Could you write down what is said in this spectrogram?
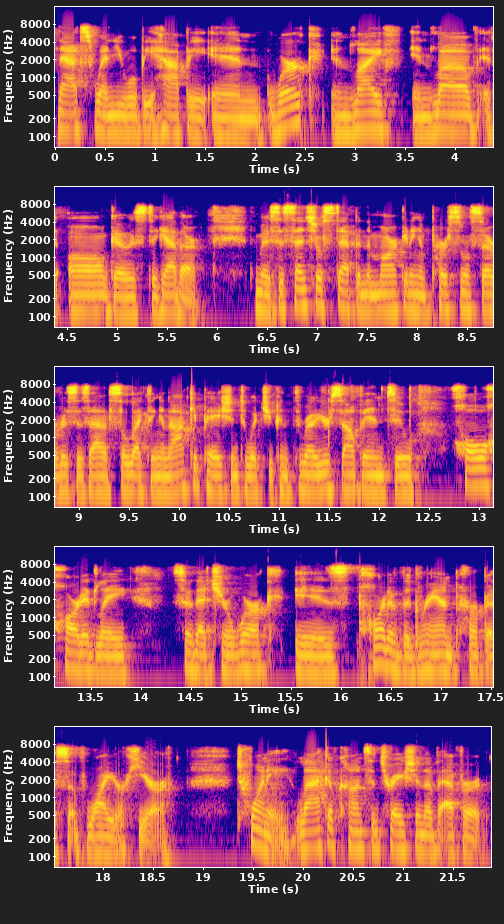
That's when you will be happy in work, in life, in love. It all goes together. The most essential step in the marketing and personal service is out of selecting an occupation to which you can throw yourself into wholeheartedly so that your work is part of the grand purpose of why you're here. 20, lack of concentration of effort.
